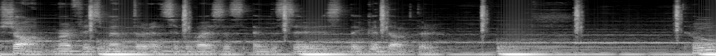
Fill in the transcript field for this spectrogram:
Sean Murphy's mentor and supervises in the series The Good Doctor? Who?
